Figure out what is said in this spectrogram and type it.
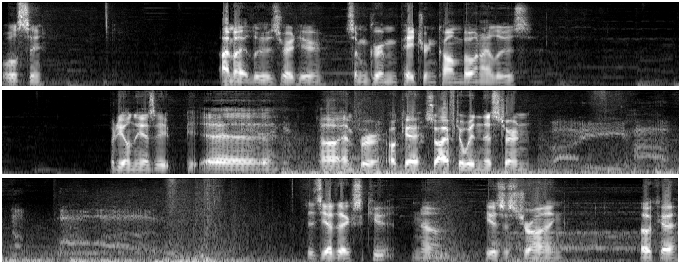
We'll see. I might lose right here. Some Grim Patron combo and I lose. But he only has eight. Uh, uh, Emperor. Okay, so I have to win this turn. Does he have to execute? No. He was just drawing. Okay.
